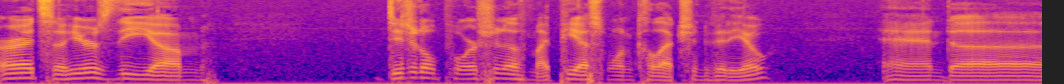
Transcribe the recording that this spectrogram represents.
Alright, so here's the um, digital portion of my PS1 collection video. And uh,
